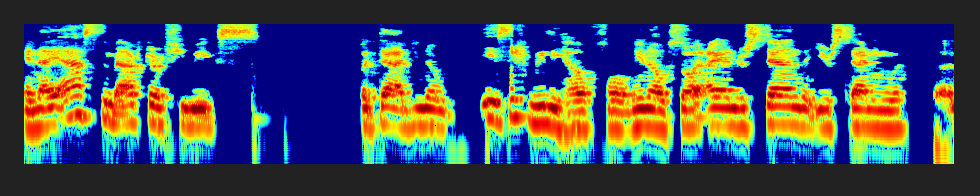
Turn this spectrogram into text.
and I asked him after a few weeks, "But Dad, you know, is it really helpful? You know, so I understand that you're standing with a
